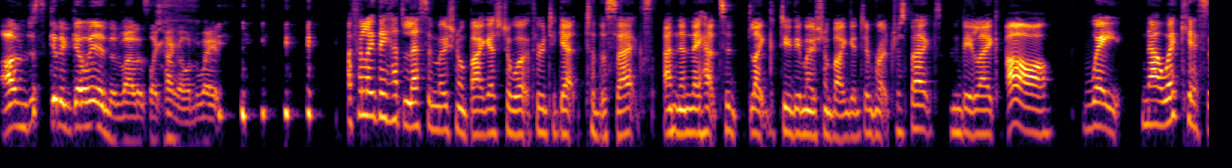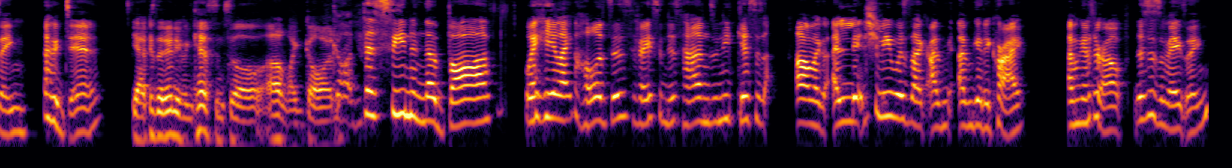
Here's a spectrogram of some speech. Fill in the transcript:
I'm just gonna go in, and Violet's like, hang on, wait. I feel like they had less emotional baggage to work through to get to the sex, and then they had to like do the emotional baggage in retrospect and be like, "Oh, wait, now we're kissing. Oh dear." Yeah, because they don't even kiss until oh my god. God, the scene in the bath where he like holds his face in his hands and he kisses. Oh my god, I literally was like, "I'm I'm gonna cry. I'm gonna throw up. This is amazing."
